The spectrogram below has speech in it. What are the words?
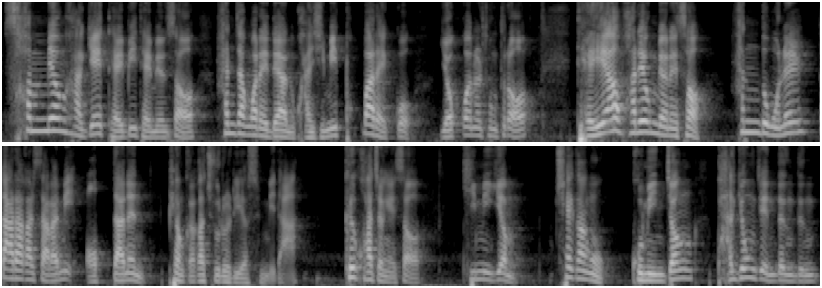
선명하게 대비되면서 한 장관에 대한 관심이 폭발했고 여권을 통틀어 대야 활용 면에서 한동훈을 따라갈 사람이 없다는 평가가 줄을 이었습니다. 그 과정에서 김의겸, 최강욱, 고민정, 박용진 등등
